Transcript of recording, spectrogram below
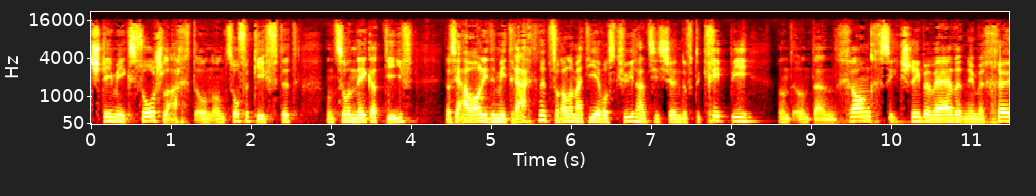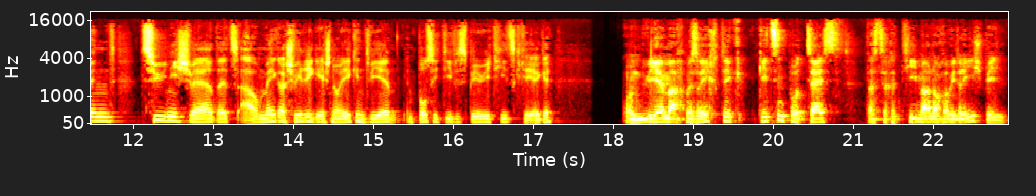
die Stimmung so schlecht und, und so vergiftet und so negativ, dass ja auch alle damit rechnen, vor allem auch die, die das Gefühl haben, sie sind auf der Kippe und, und dann krank geschrieben werden, nicht mehr können, zynisch werden, es auch mega schwierig ist, noch irgendwie einen positiven Spirit hinzukriegen. Und wie macht man es richtig? Gibt es einen Prozess, dass sich ein Team auch nachher wieder einspielt?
